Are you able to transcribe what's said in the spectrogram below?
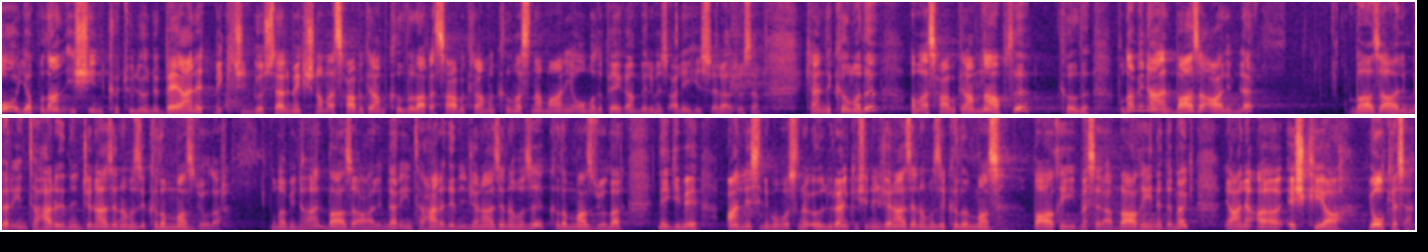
O yapılan işin kötülüğünü beyan etmek için, göstermek için ama ashab-ı kiram kıldılar. Ashab-ı kiramın kılmasına mani olmadı Peygamberimiz aleyhissalatü vesselam. Kendi kılmadı ama ashab-ı kiram ne yaptı? Kıldı. Buna binaen bazı alimler, bazı alimler intihar edenin cenaze namazı kılınmaz diyorlar. Buna binaen bazı alimler intihar edenin cenaze namazı kılınmaz diyorlar. Ne gibi? Annesini babasını öldüren kişinin cenaze namazı kılınmaz. Bağı mesela. Bağı ne demek? Yani eşkıya, yol kesen.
